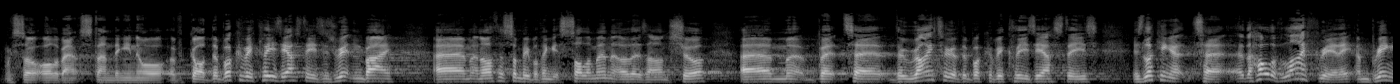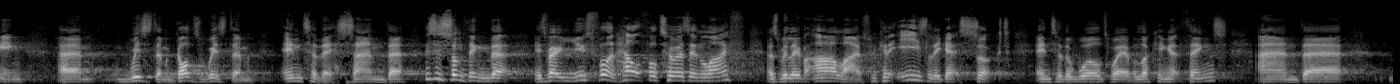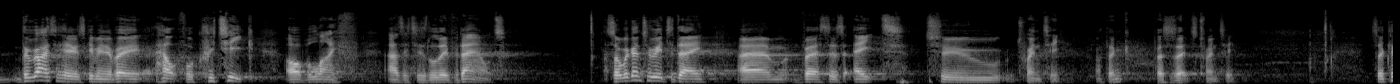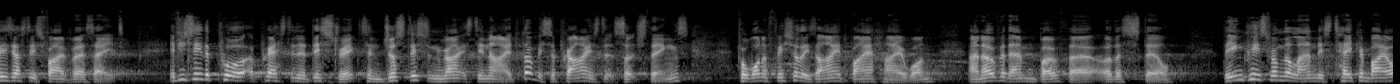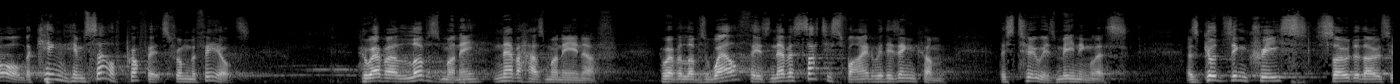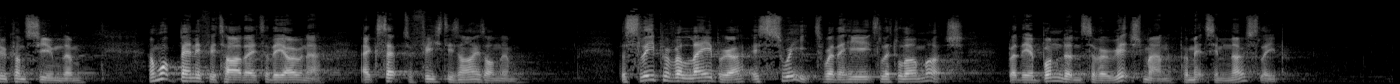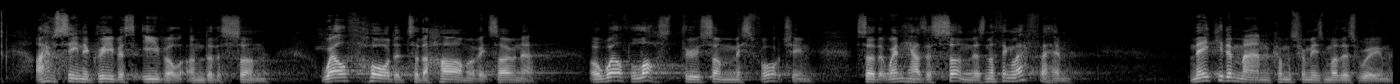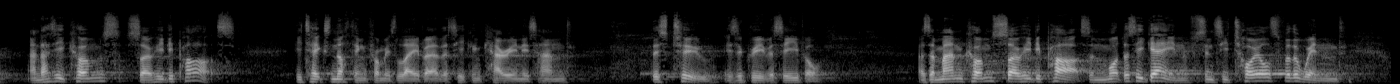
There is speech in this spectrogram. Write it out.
we saw all about standing in awe of God. The book of Ecclesiastes is written by um, an author. Some people think it's Solomon, others aren't sure. Um, but uh, the writer of the book of Ecclesiastes is looking at uh, the whole of life, really, and bringing um, wisdom, God's wisdom, into this. And uh, this is something that is very useful and helpful to us in life as we live our lives. We can easily get sucked into the world's way of looking at things. And uh, the writer here is giving a very helpful critique of life as it is lived out. So we're going to read today um, verses 8 to 20, I think. Verses 8 to 20. So Ecclesiastes 5, verse 8. If you see the poor oppressed in a district and justice and rights denied, don't be surprised at such things, for one official is eyed by a higher one, and over them both are others still. The increase from the land is taken by all. The king himself profits from the fields. Whoever loves money never has money enough. Whoever loves wealth is never satisfied with his income. This too is meaningless. As goods increase, so do those who consume them. And what benefit are they to the owner except to feast his eyes on them? The sleep of a laborer is sweet, whether he eats little or much, but the abundance of a rich man permits him no sleep. I have seen a grievous evil under the sun wealth hoarded to the harm of its owner, or wealth lost through some misfortune so that when he has a son, there's nothing left for him. Naked a man comes from his mother's womb, and as he comes, so he departs. He takes nothing from his labor that he can carry in his hand. This too is a grievous evil. As a man comes, so he departs, and what does he gain, since he toils for the wind?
